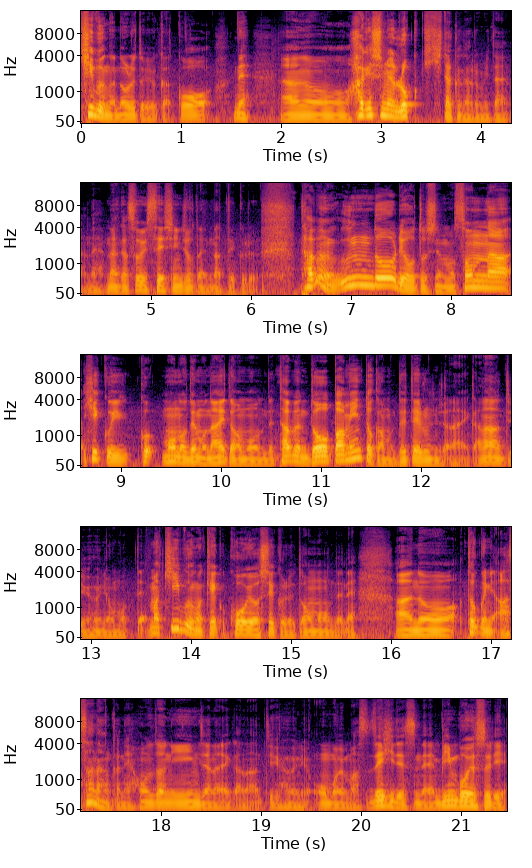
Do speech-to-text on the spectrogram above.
気分が乗るというかこうねあのー、激しめのロック聴きたくなるみたいなねなんかそういう精神状態になってくる。多分運動量としてもそんな低いものでもないとは思うんで多分ドーパミンとかも出てるんじゃないかなというふうに思って。まあ気分は結構高揚してくると思うんでね。あのー、特に朝なんかね本当にいいんじゃないかなというふうに思います。ぜひですね貧乏ゆすり。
